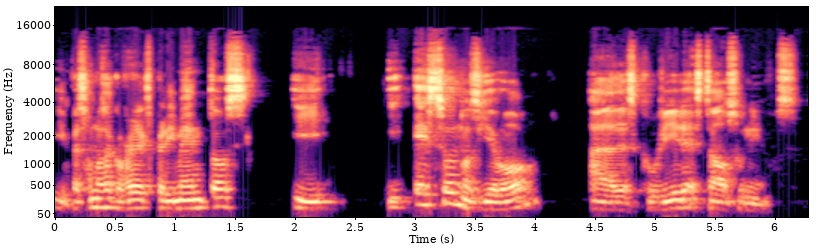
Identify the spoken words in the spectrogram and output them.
Y empezamos a correr experimentos y, y eso nos llevó a descubrir Estados Unidos,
